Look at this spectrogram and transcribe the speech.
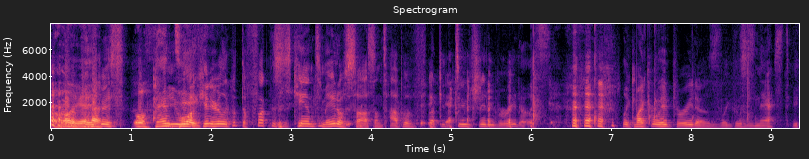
Oh yeah, Papers. authentic. You walk in here like, what the fuck? This is canned tomato sauce on top of fucking two shitty burritos, like microwave burritos. Like this is nasty.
